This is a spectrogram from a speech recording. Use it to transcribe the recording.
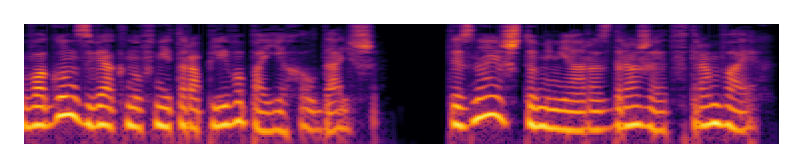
Вагон, звякнув неторопливо, поехал дальше. Ты знаешь, что меня раздражает в трамваях?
